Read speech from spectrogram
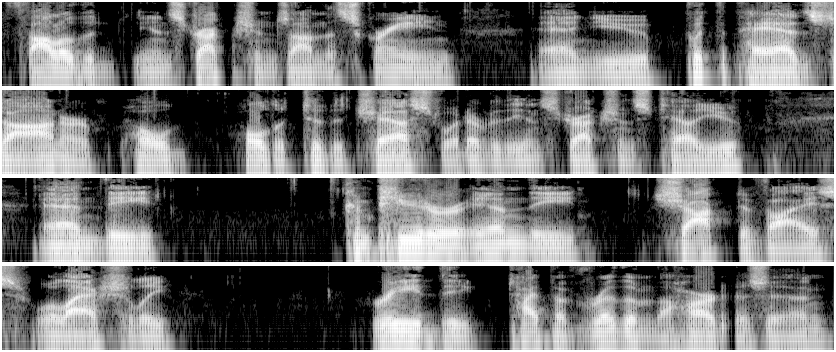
follow the instructions on the screen and you put the pads on or hold hold it to the chest, whatever the instructions tell you. And the computer in the shock device will actually read the type of rhythm the heart is in.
